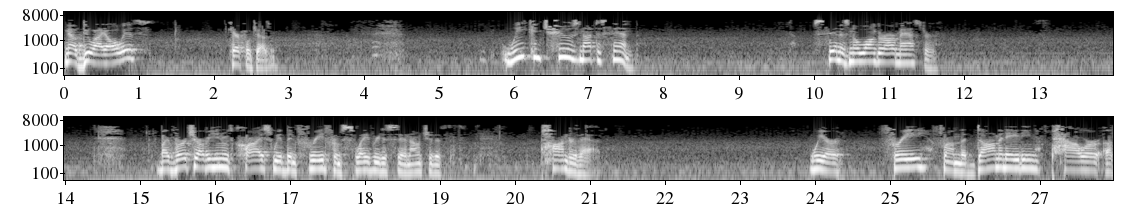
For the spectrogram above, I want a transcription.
Now, do I always? Careful, Jasmine. We can choose not to sin. Sin is no longer our master. By virtue of our union with Christ, we have been freed from slavery to sin. I want you to ponder that. We are free from the dominating power of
